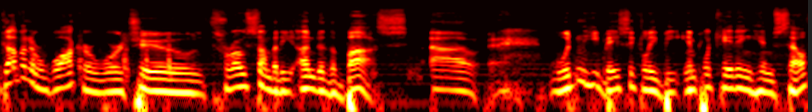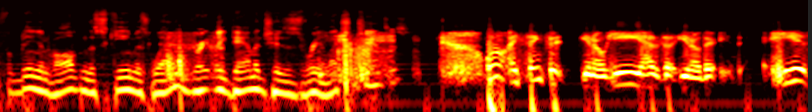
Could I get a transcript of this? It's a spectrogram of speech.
Governor Walker were to throw somebody under the bus, uh, wouldn't he basically be implicating himself of being involved in the scheme as well and greatly damage his reelection chances? Well, I think that you know he has a you know there, he is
